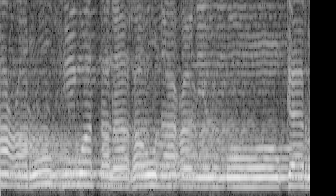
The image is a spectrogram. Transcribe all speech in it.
মা'রুফি ওয়া তানহাউনা আনিল মুনকার।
